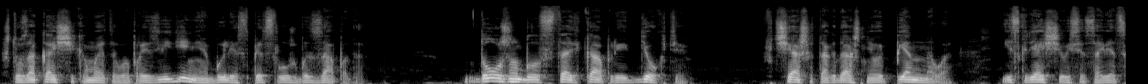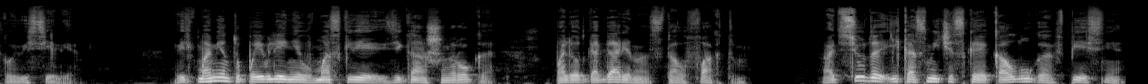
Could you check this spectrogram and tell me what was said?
что заказчиком этого произведения были спецслужбы Запада. Должен был стать каплей дегтя в чаше тогдашнего пенного, искрящегося советского веселья. Ведь к моменту появления в Москве Зиганшин-Рока полет Гагарина стал фактом. Отсюда и космическая «Калуга» в песне,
